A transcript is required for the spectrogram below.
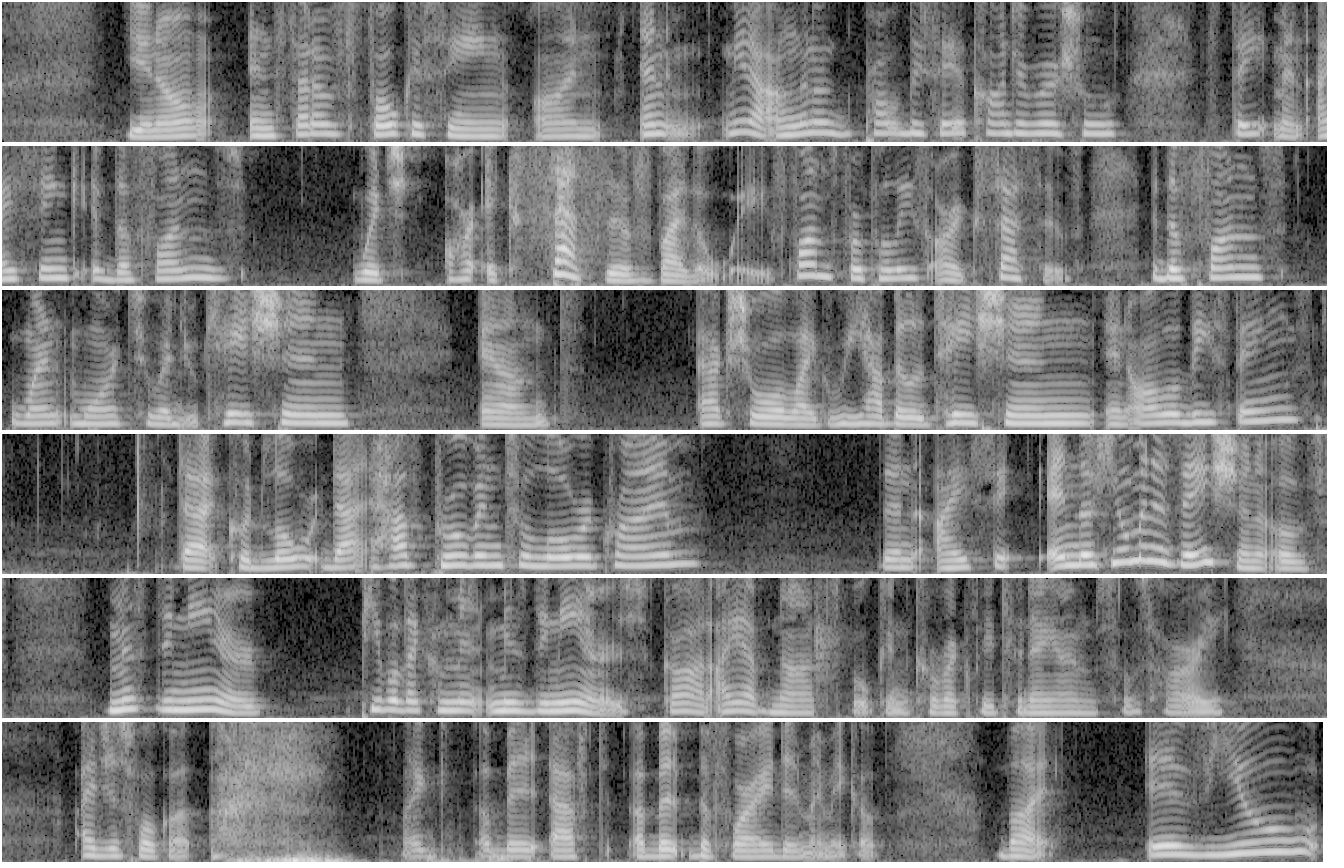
you know instead of focusing on and yeah i'm gonna probably say a controversial statement i think if the funds which are excessive by the way funds for police are excessive the funds went more to education and actual like rehabilitation and all of these things that could lower that have proven to lower crime then i think and the humanization of misdemeanor people that commit misdemeanors. God, I have not spoken correctly today. I'm so sorry. I just woke up like a bit after a bit before I did my makeup. But if you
